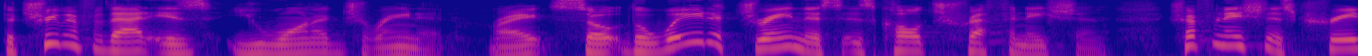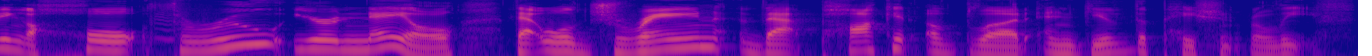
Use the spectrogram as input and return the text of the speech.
The treatment for that is you want to drain it, right? So the way to drain this is called trephination. Trephination is creating a hole through your nail that will drain that pocket of blood and give the patient relief.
